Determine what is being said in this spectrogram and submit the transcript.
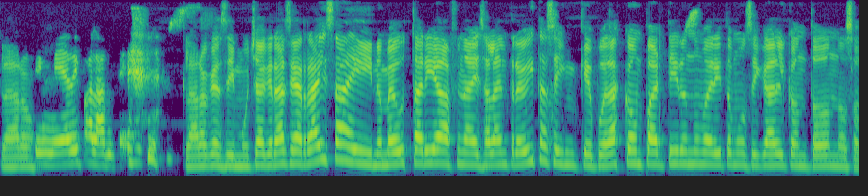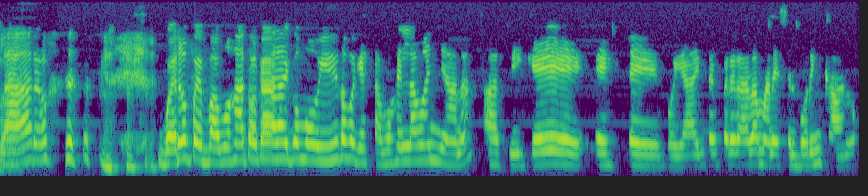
Claro. Sin miedo y para adelante. Claro que sí. Muchas gracias, Raiza. Y no me gustaría finalizar la entrevista sin que puedas compartir un numerito musical con todos nosotros. Claro. bueno, pues vamos a tocar algo movidito porque estamos en la mañana. Así que este, voy a interpretar el amanecer borincano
